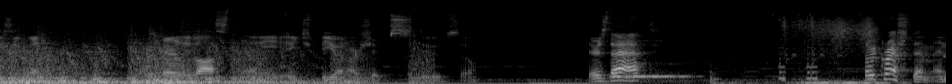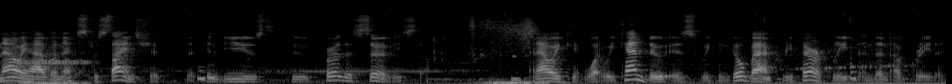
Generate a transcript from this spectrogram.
easy win. Barely lost any HP on our ships too, so. There's that. So we crashed them, and now we have an extra science ship that can be used to further survey stuff. And now we can, what we can do is we can go back, repair our fleet, and then upgrade it.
